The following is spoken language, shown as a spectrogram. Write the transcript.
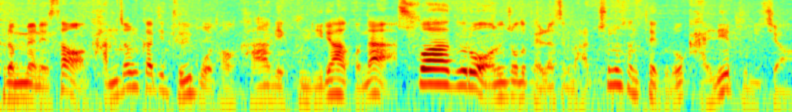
그런 면에서 감전까지 들고 더 강하게 굴리려 하거나 수학으로 어느 정도 밸런스를 맞추는 선택으로 갈릴 뿐이죠.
